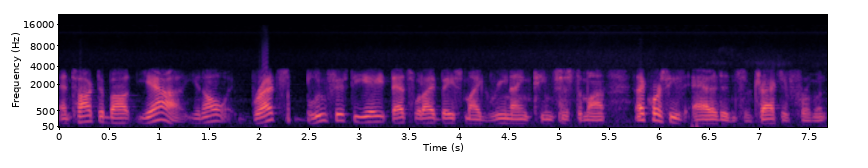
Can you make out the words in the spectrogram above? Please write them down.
and talked about, yeah, you know, Brett's Blue 58, that's what I base my Green 19 system on. And of course, he's added and subtracted from it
